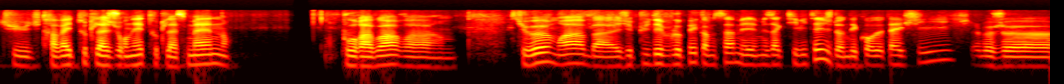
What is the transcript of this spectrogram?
tu, travailles toute la journée, toute la semaine, pour avoir, euh, si tu veux, moi, bah, j'ai pu développer comme ça mes, activités. Je donne des cours de tai chi, je,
